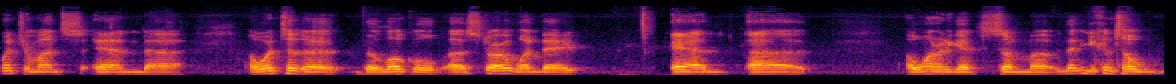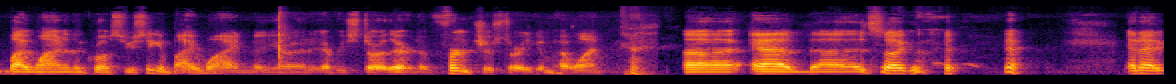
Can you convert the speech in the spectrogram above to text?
winter months, and uh, I went to the the local uh, store one day, and uh, I wanted to get some. Uh, you can sell buy wine in the grocery store. You can buy wine, you know, at every store there. The furniture store, you can buy wine. uh, and uh, so I, and I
